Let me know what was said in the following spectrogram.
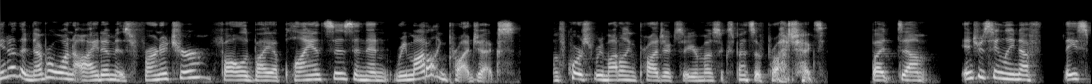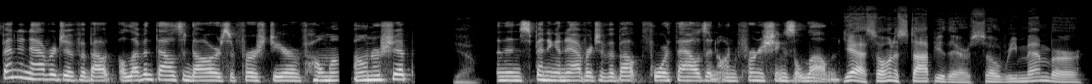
You know, the number one item is furniture, followed by appliances, and then remodeling projects. Of course, remodeling projects are your most expensive projects. But um, interestingly enough, they spend an average of about $11,000 the first year of home ownership. Yeah. And then spending an average of about 4000 on furnishings alone. Yeah. So I want to stop you there. So remember,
